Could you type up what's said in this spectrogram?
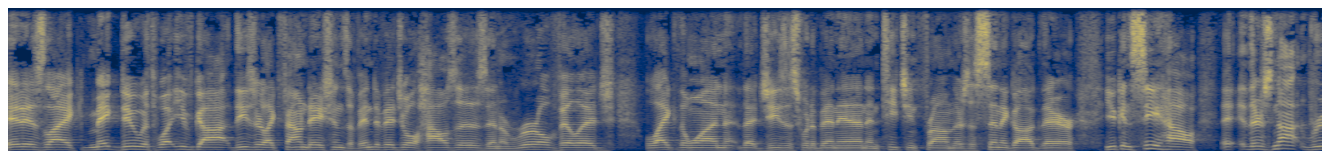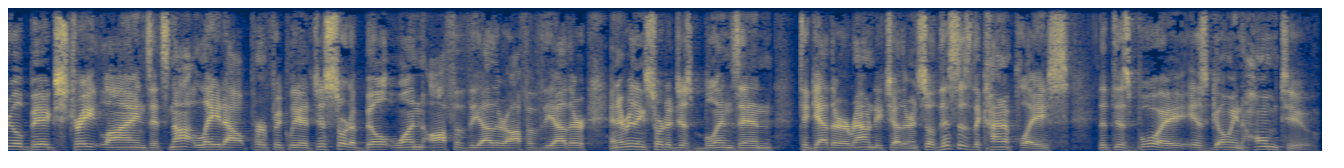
It is like make do with what you've got. These are like foundations of individual houses in a rural village like the one that Jesus would have been in and teaching from. There's a synagogue there. You can see how eh, there's not real big straight lines. It's not laid out perfectly. It's just sort of built one off of the other, off of the other, and everything sort of just blends in together around each other. And so this is the kind of place that this boy is going home to.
